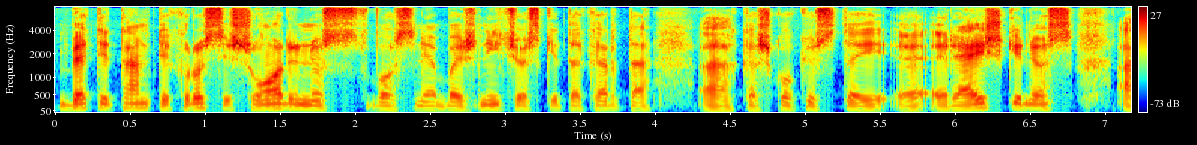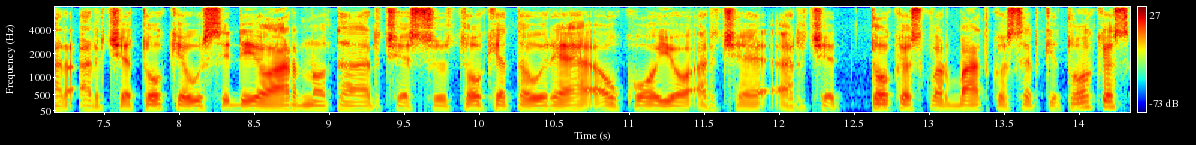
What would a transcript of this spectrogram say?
bet į tam tikrus išorinius vos ne bažnyčios kitą kartą kažkokius tai e, reiškinius, ar, ar čia tokia užsidėjo Arnota, ar čia su tokia taure aukojo, ar čia, ar čia tokios kvarbatkos ar kitokios,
